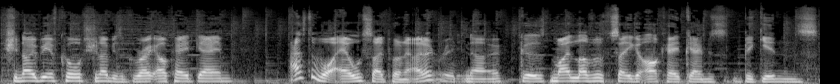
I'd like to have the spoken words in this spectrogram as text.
Shinobi, of course. Shinobi's a great arcade game. As to what else I'd put on it, I don't really know. Because my love of Sega arcade games begins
